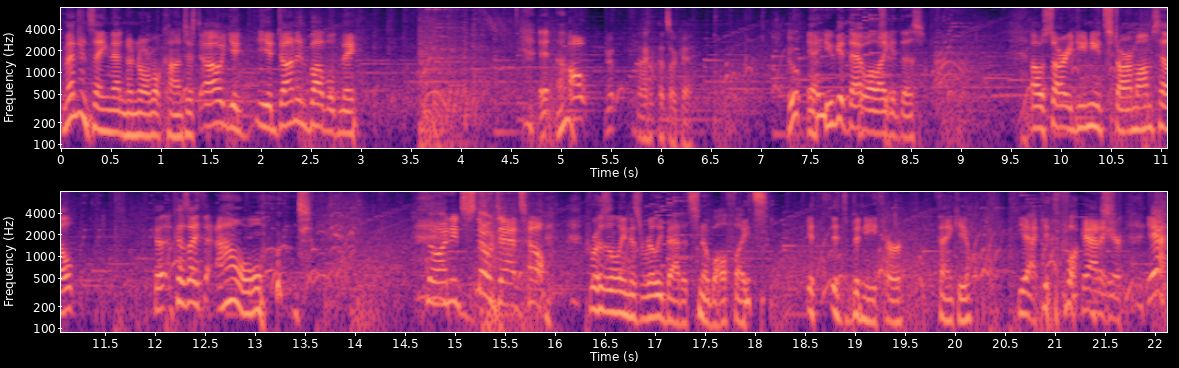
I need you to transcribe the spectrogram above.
Imagine saying that in a normal contest. Oh, you you done and bubbled me. Eh, oh. Oh, uh, that's okay. Yeah, you get that while I get this. Oh, sorry. Do you need Star Mom's help? Because I th- ow. No, I need Snow Dad's help. Rosalina's really bad at snowball fights. It's it's beneath her. Thank you. Yeah, get the fuck out of here. Yeah,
